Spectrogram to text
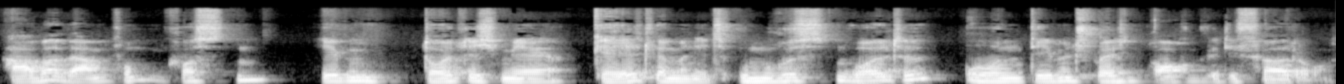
Aber Wärmepumpen kosten eben deutlich mehr Geld, wenn man jetzt umrüsten wollte. Und dementsprechend brauchen wir die Förderung.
